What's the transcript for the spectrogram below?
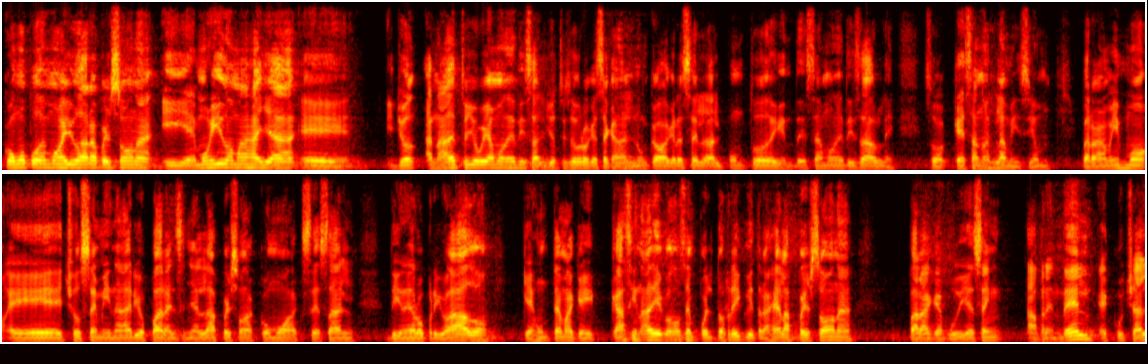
cómo podemos ayudar a personas y hemos ido más allá. Eh, y yo a nada de esto yo voy a monetizar. Yo estoy seguro que ese canal nunca va a crecer al punto de, de ser monetizable. que esa no es la misión. Pero ahora mismo he hecho seminarios para enseñar a las personas cómo accesar dinero privado, que es un tema que casi nadie conoce en Puerto Rico y traje a las personas para que pudiesen aprender, escuchar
